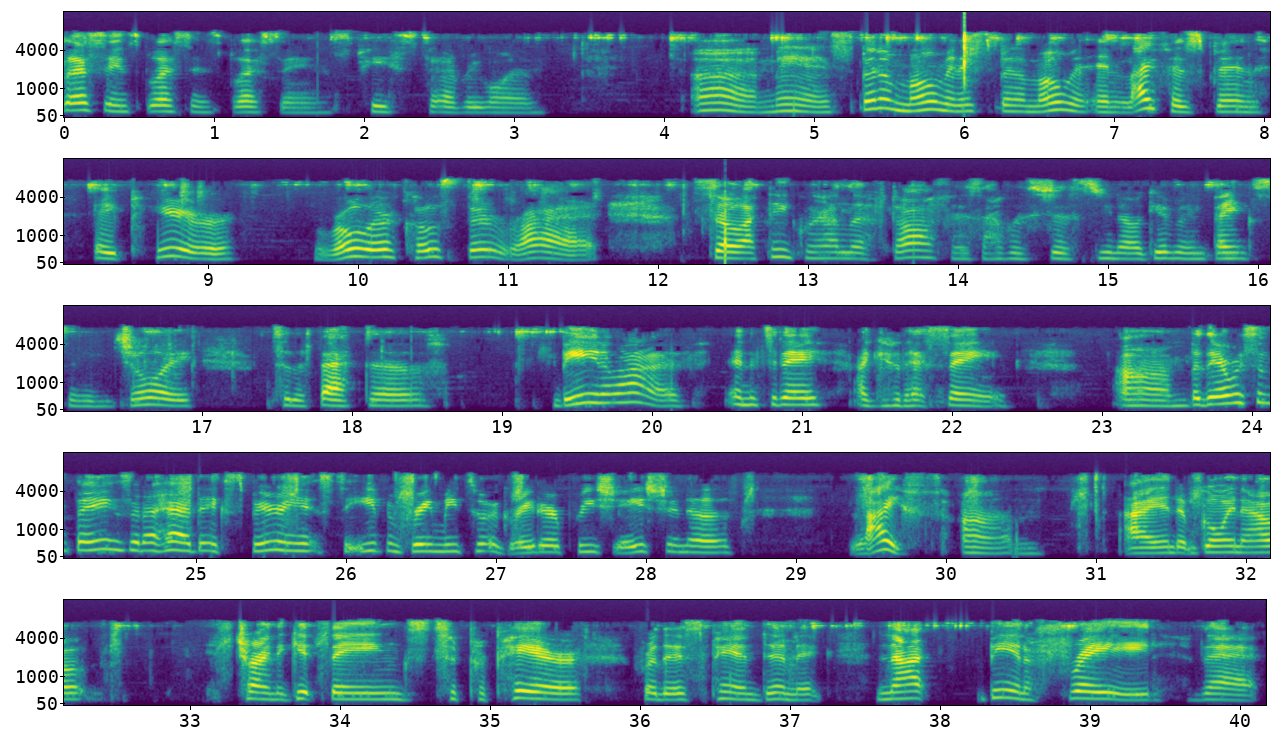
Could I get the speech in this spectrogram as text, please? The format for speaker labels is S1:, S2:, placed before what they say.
S1: Blessings, blessings, blessings. Peace to everyone. Ah, man, it's been a moment. It's been a moment, and life has been a pure roller coaster ride. So I think where I left off is I was just, you know, giving thanks and joy to the fact of being alive. And today I give that same. Um, but there were some things that I had to experience to even bring me to a greater appreciation of life. Um, I end up going out trying to get things to prepare for this pandemic, not being afraid that,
